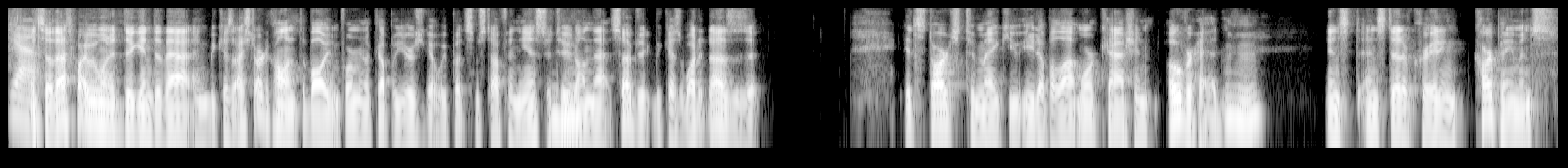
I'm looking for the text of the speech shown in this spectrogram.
yeah. and so that's why we want to dig into that. And because I started calling it the volume formula a couple of years ago, we put some stuff in the institute Mhm. on that subject because what it does is it it starts to make you eat up a lot more cash in overhead hmm inst- instead of creating car payments.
